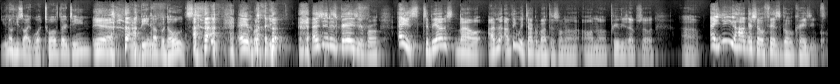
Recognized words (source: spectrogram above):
You know he's like what 12, 13? yeah. and beating up adults. hey, bro, that shit is crazy, bro. Hey, to be honest, now I, th- I think we talked about this on a on a previous episode. Uh, hey, Yu Yu Hakusho fits go crazy, bro.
